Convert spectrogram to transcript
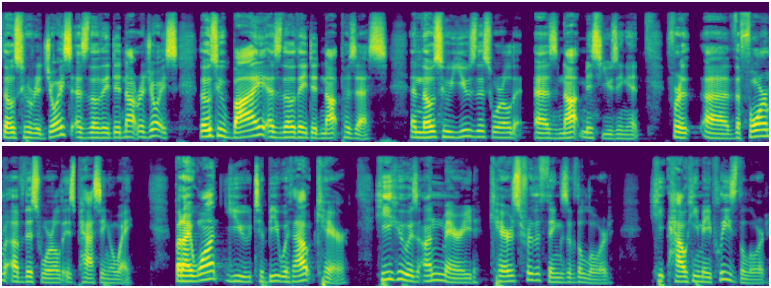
those who rejoice as though they did not rejoice, those who buy as though they did not possess, and those who use this world as not misusing it, for uh, the form of this world is passing away. But I want you to be without care he who is unmarried cares for the things of the Lord, he, how he may please the Lord.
